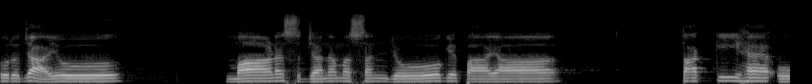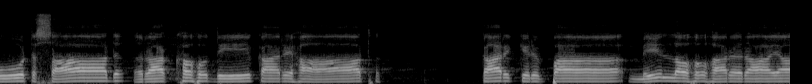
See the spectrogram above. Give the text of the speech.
ਉਰਝਾਇਓ ਮਾਨਸ ਜਨਮ ਸੰਜੋਗ ਪਾਇਆ। ਤਾਕੀ ਹੈ ਓਟ ਸਾਧ ਰਾਖੋ ਦੇ ਕਰ ਹਾਥ। ਕਰ ਕਿਰਪਾ ਮੇਲਹੁ ਹਰ ਰਾਇਆ।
